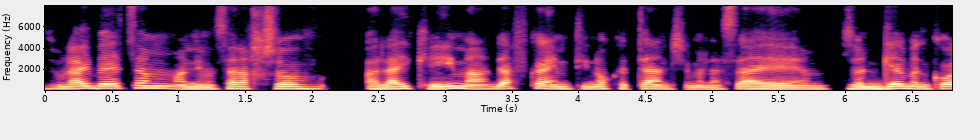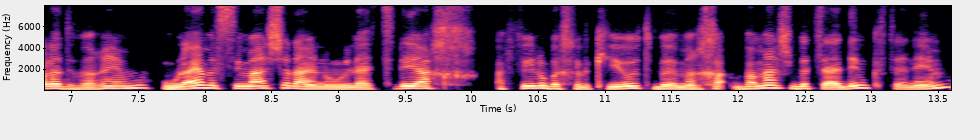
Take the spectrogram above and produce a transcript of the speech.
אז אולי בעצם אני מנסה לחשוב עליי כאימא, דווקא עם תינוק קטן שמנסה אה, לנגל בין כל הדברים, אולי המשימה שלנו היא להצליח אפילו בחלקיות, במרח... ממש בצעדים קטנים,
